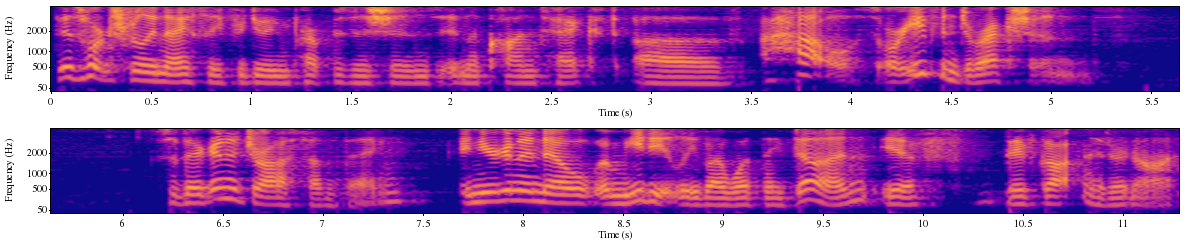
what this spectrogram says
This works really nicely if you're doing prepositions in the context of a house or even directions. So they're going to draw something, and you're going to know immediately by what they've done if they've gotten it or not.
